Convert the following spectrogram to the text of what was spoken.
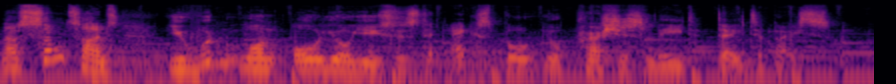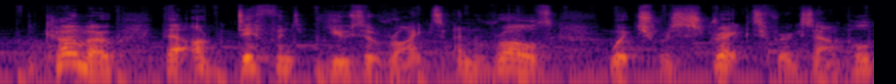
Now, sometimes you wouldn't want all your users to export your precious lead database. In Kommo, there are different user rights and roles which restrict, for example,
